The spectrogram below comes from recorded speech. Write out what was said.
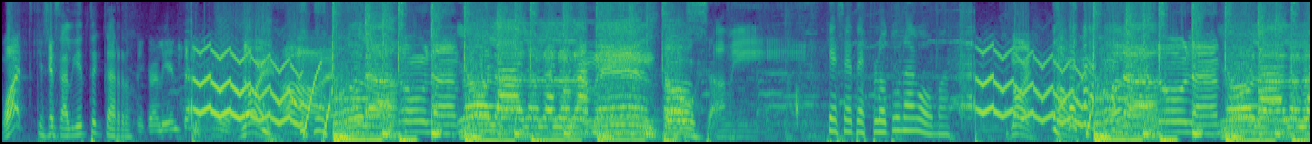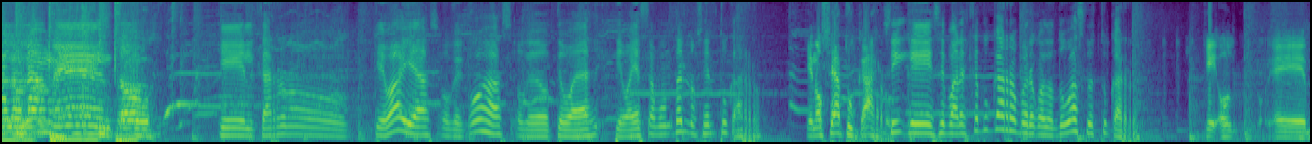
¿What? que se caliente el carro. Te caliente. No es. Ah, Lola, Lola, Lola, Lola, lo lamento. Sammy. Que se te explote una goma. Lola, Lola, Lola, Lola, lo lamento. que el carro no, que vayas o que cojas o que te vayas, te vayas a montar no sea tu carro. Que no sea tu carro. Sí, que se parezca a tu carro, pero cuando tú vas no es tu carro. Que, o- eh,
